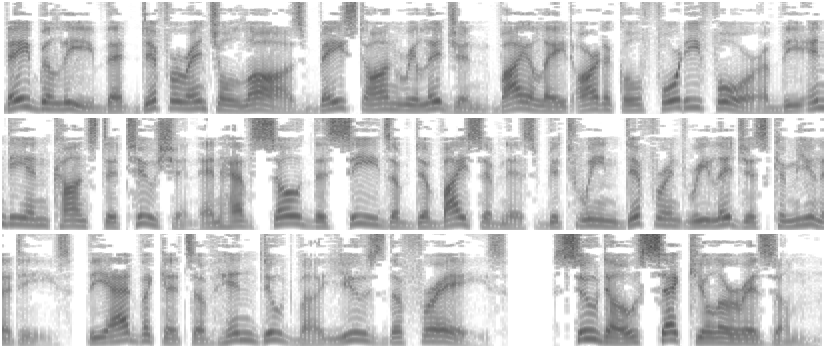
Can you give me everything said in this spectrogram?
They believe that differential laws based on religion violate Article 44 of the Indian Constitution and have sowed the seeds of divisiveness between different religious communities. The advocates of Hindutva use the phrase pseudo-secularism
